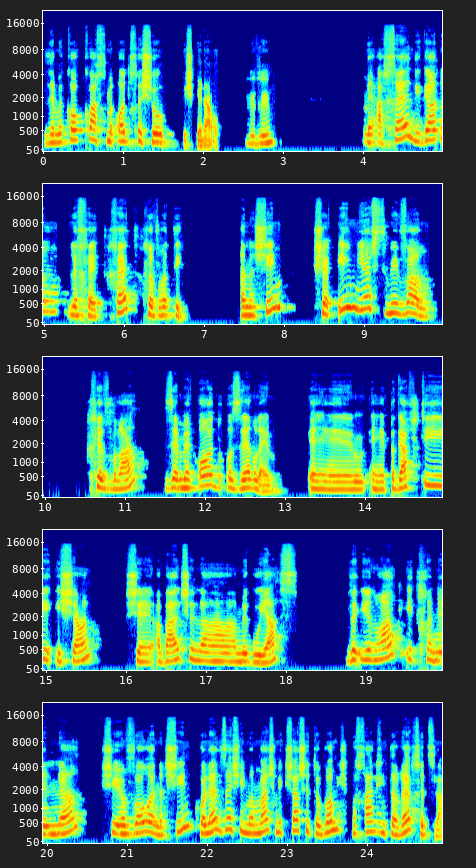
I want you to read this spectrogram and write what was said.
זה מקור כוח מאוד חשוב. Mm-hmm. מאחד הגענו לחטא, חטא חברתי. אנשים שאם יש סביבם חברה, זה מאוד עוזר להם. אה, אה, פגשתי אישה שהבעל שלה מגויס, והיא רק התחננה שיבואו אנשים, כולל זה שהיא ממש ביקשה שתבוא משפחה להתארח אצלה,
